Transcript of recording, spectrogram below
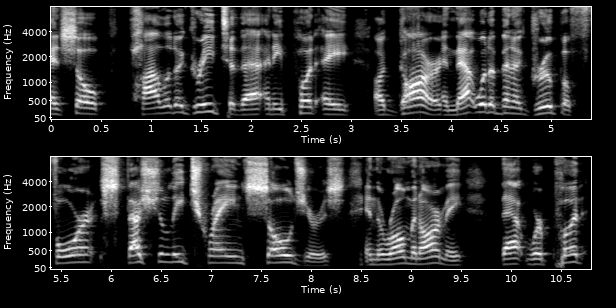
And so Pilate agreed to that and he put a, a guard, and that would have been a group of four specially trained soldiers in the Roman army that were put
